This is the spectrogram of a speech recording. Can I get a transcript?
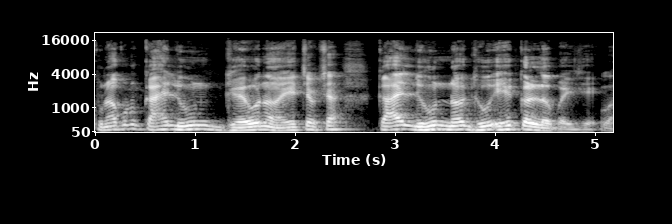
कुणाकडून काय लिहून घेणं याच्यापेक्षा काय लिहून न घेऊ हे कळलं पाहिजे. वा.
